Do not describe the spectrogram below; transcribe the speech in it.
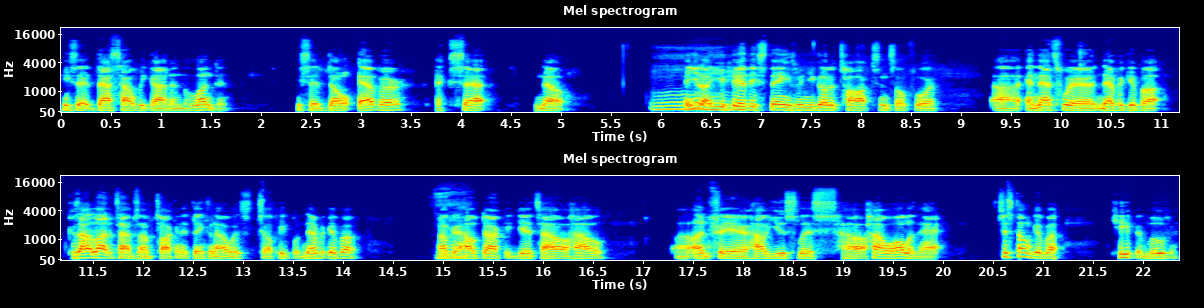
he said that's how we got into London. He said, "Don't ever accept no." Mm. And you know, you hear mm. these things when you go to talks and so forth, uh, and that's where never give up. Because a lot of times I'm talking to things, and I always tell people, never give up. Yeah. Okay, how dark it gets, how how uh, unfair, how useless, how how all of that. Just don't give up. Keep it moving.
